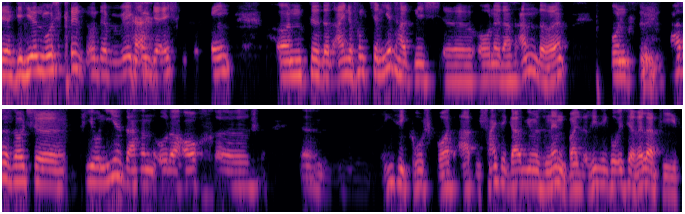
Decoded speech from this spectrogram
der Gehirnmuskeln und der Bewegung der echten Muskeln. Und äh, das eine funktioniert halt nicht äh, ohne das andere. Und gerade solche Pioniersachen oder auch äh, äh, Risikosportarten, scheißegal, wie man sie nennt, weil Risiko ist ja relativ.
